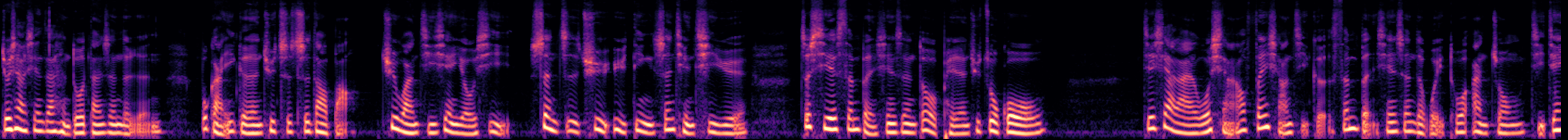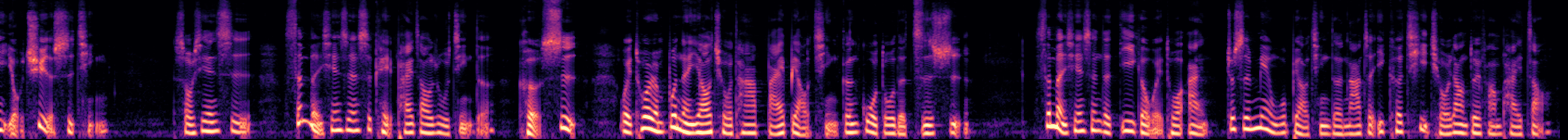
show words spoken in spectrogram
就像现在很多单身的人，不敢一个人去吃吃到饱，去玩极限游戏，甚至去预定生前契约，这些森本先生都有陪人去做过哦。接下来，我想要分享几个森本先生的委托案中几件有趣的事情。首先是森本先生是可以拍照入境的，可是委托人不能要求他摆表情跟过多的姿势。森本先生的第一个委托案就是面无表情的拿着一颗气球让对方拍照，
